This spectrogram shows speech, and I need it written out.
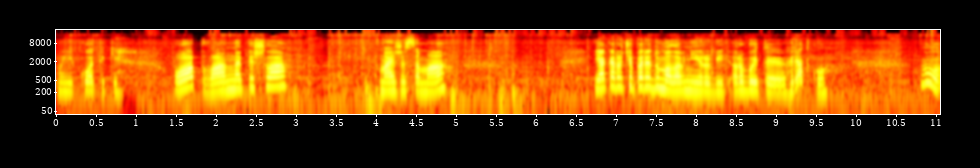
Мої котики. Оп, ванна пішла. Майже сама. Я, коротше, передумала в ній робити грядку. Ну,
